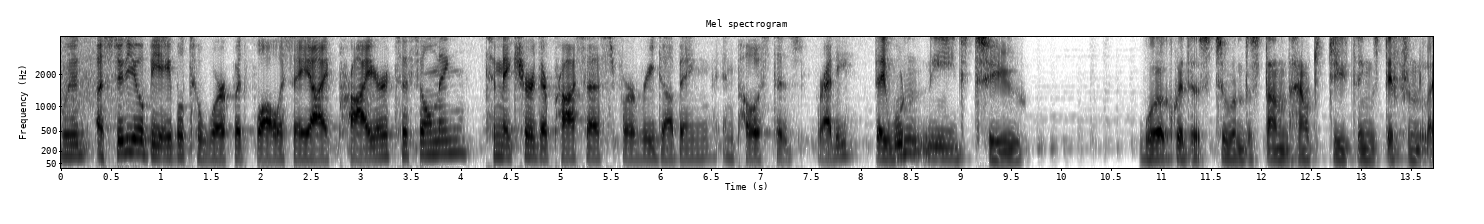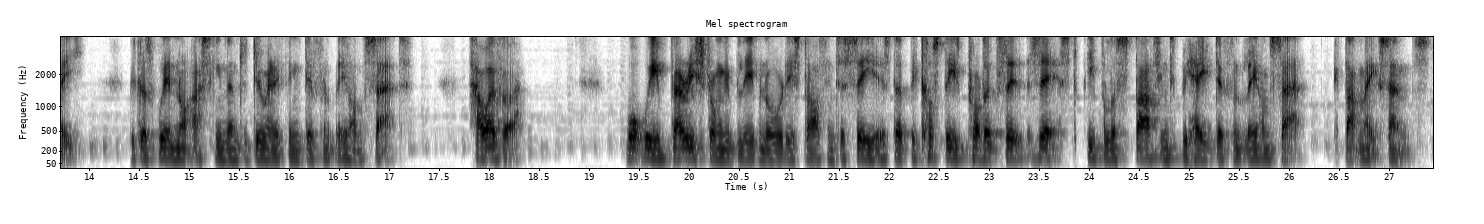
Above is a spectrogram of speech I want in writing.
Would a studio be able to work with Flawless AI prior to filming to make sure their process for redubbing in post is ready? They wouldn't need to work with us to understand how to do things differently because we're not asking them to do anything differently on set. However, what we very strongly believe and already starting to see is that because these products exist, people are starting to behave differently on set, that makes sense.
